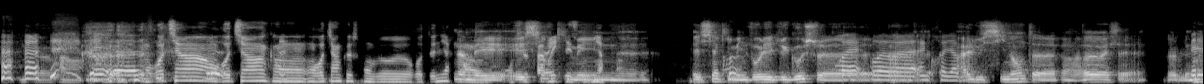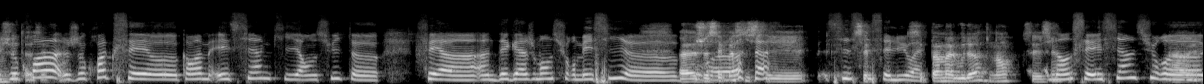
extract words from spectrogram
Mais, euh, on retient, on retient, qu'on- on retient que ce qu'on veut retenir. non mais Essien fabrique qui met une, euh, Essien qui met une volée du gauche, euh, Ouais, ouais, ouais, euh, incroyable. hallucinante. euh, Enfin, ouais, ouais, c'est. le- le Mais je crois, je crois que c'est euh, quand même Essien qui ensuite euh, fait un, un dégagement sur Messi. Euh, Euh, pour, je sais euh, pas si c'est. si, si, c'est- lui, ouais. C'est pas Malouda, non C'est Essien? Non, c'est Essien sur Ah euh,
